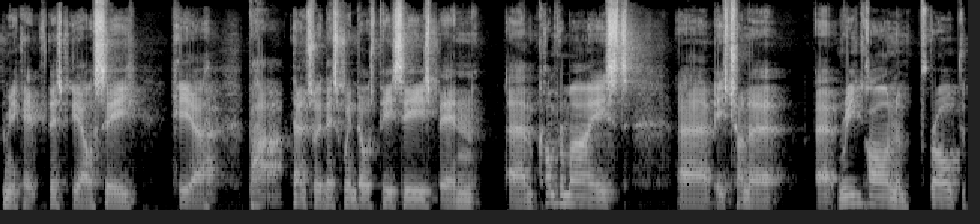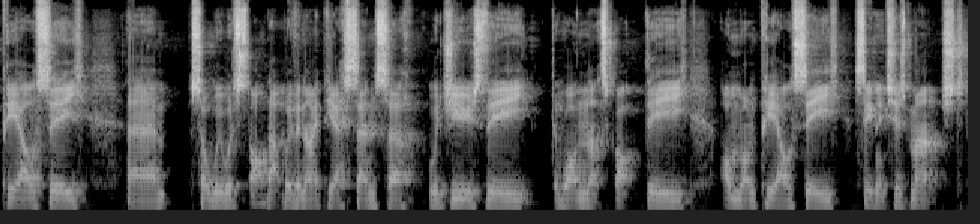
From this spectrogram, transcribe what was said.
communicate with this plc here. Perhaps potentially this windows pc has been um, compromised. Uh, it's trying to uh, recon and probe the plc um, so we would stop that with an ips sensor would use the the one that's got the Omron PLC signatures matched.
